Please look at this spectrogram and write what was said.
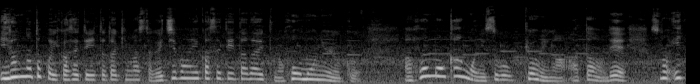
いろんなとこ行かせていただきましたが一番行かせていただいたのは訪問入浴訪問看護にすごく興味があったのでその一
